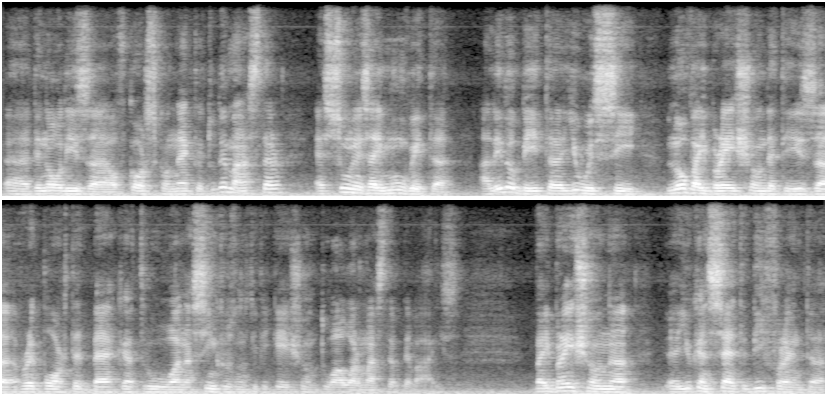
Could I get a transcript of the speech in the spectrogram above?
the node is of course connected to the master. As soon as I move it a little bit, you will see low vibration that is reported back through an asynchronous notification to our master device vibration uh, uh, you can set different uh,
